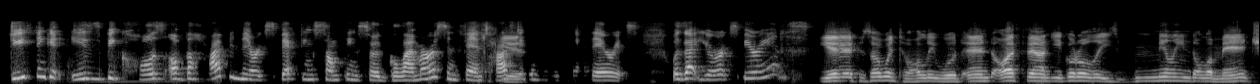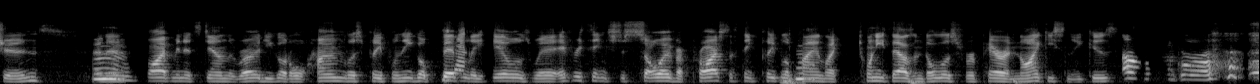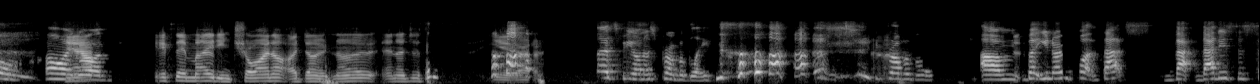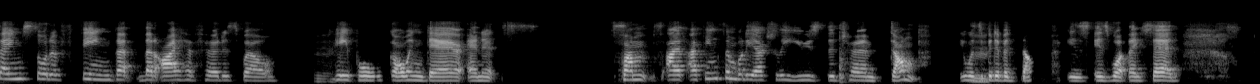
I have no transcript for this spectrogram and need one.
Do you think it is because of the hype and they're expecting something so glamorous and fantastic? And when they get there, it's was that your experience? Yeah, because I went to Hollywood and I found you got all these million dollar mansions, and then five minutes down the road you got all homeless people, and then you got Beverly Hills where everything's just so overpriced. I think people are Mm. paying like twenty thousand dollars for a pair of Nike sneakers. Oh my god! Oh my Yeah. god! If they're made in China, I don't know, and I just yeah. Let's be honest, probably. probably. Um, but you know what? That's that that is the same sort of thing that that I have heard as well. Mm. People going there and it's some I, I think somebody actually used the term dump. It was a Mm. bit of a dump, is is what they said.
